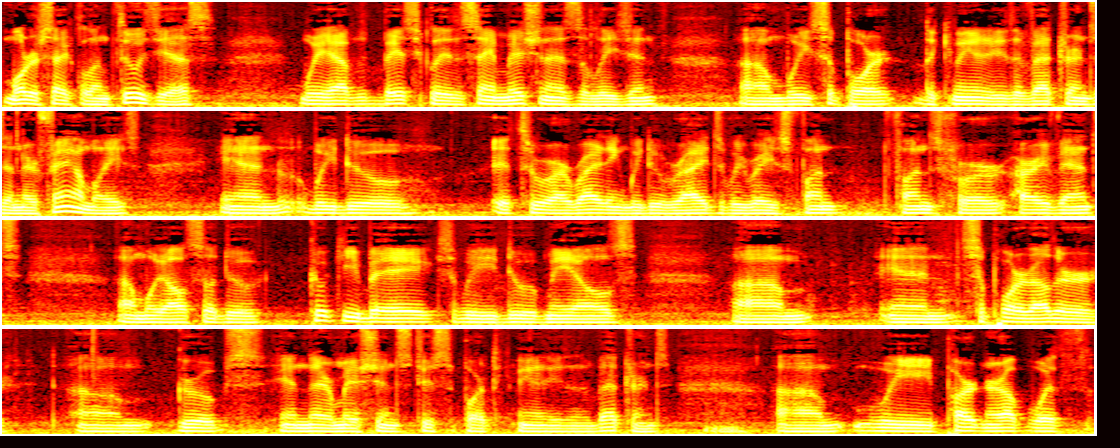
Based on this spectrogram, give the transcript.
motorcycle enthusiasts. We have basically the same mission as the Legion. Um, we support the community, the veterans, and their families, and we do it through our riding. We do rides. We raise fund, funds for our events. Um, we also do cookie bakes. We do meals, um, and support other um, groups in their missions to support the communities and the veterans. Um, we partner up with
